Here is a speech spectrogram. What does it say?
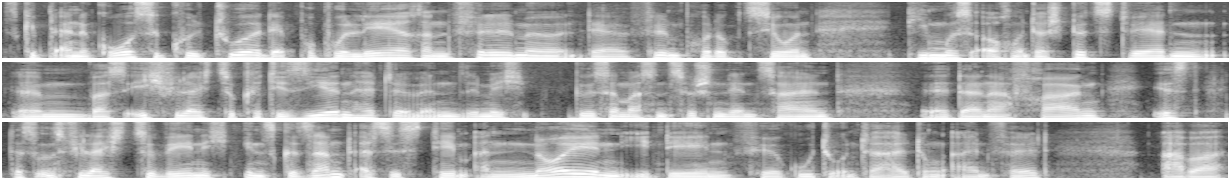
Es gibt eine große Kultur der populären Filme, der Filmproduktion. Die muss auch unterstützt werden. Ähm, was ich vielleicht zu kritisieren hätte, wenn Sie mich gewissermaßen zwischen den Zeilen äh, danach fragen, ist, dass uns vielleicht zu wenig insgesamt als System an neuen Ideen für gute Unterhaltung einfällt. Aber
